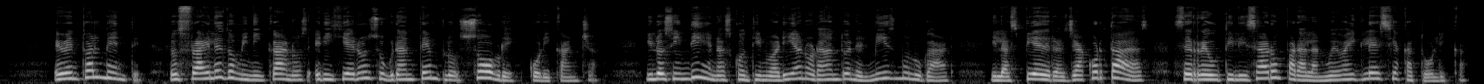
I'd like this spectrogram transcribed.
Eventualmente, los frailes dominicanos erigieron su gran templo sobre Coricancha, y los indígenas continuarían orando en el mismo lugar y las piedras ya cortadas se reutilizaron para la nueva Iglesia católica.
